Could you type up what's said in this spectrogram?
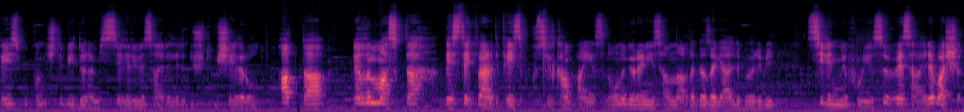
Facebook'un işte bir dönem hisseleri vesaireleri düştü, bir şeyler oldu. Hatta Elon Musk da destek verdi Facebook'u sil kampanyasına. Onu gören insanlar da gaza geldi böyle bir silinme furyası vesaire başladı.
